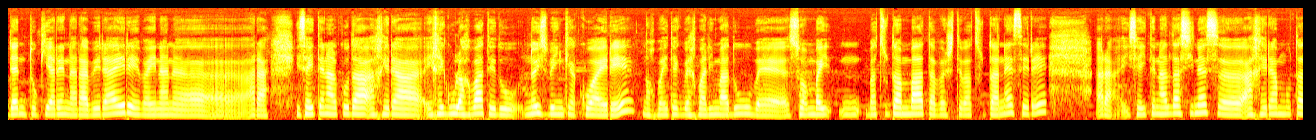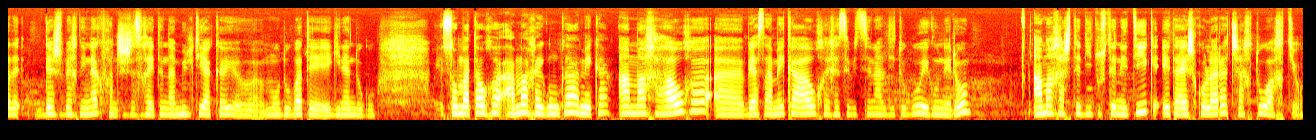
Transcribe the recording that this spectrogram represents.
den tokiaren arabera ere, baina ara, izaiten alko da ajera erregular bat edo noiz behinkakoa ere, norbaitek behar bali madu, be, batzutan bat, beste batzutan ez ere, ara, izaiten alda zinez, uh, ahera mota desberdinak, frantzesez gaiten da multiakoi uh, modu bat eginen dugu. Zon bat aur, amak egunka, ameka? Amak aur, uh, behaz ameka aur egezebitzen alditugu egunero, ama jaste dituztenetik eta eskolara txartu hartio.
